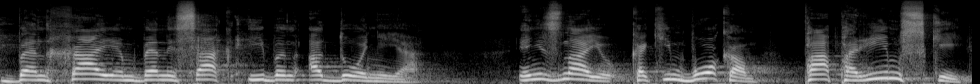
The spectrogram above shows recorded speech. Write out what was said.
бен Хаим бен Исаак ибн Адония. Я не знаю, каким боком Папа Римский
